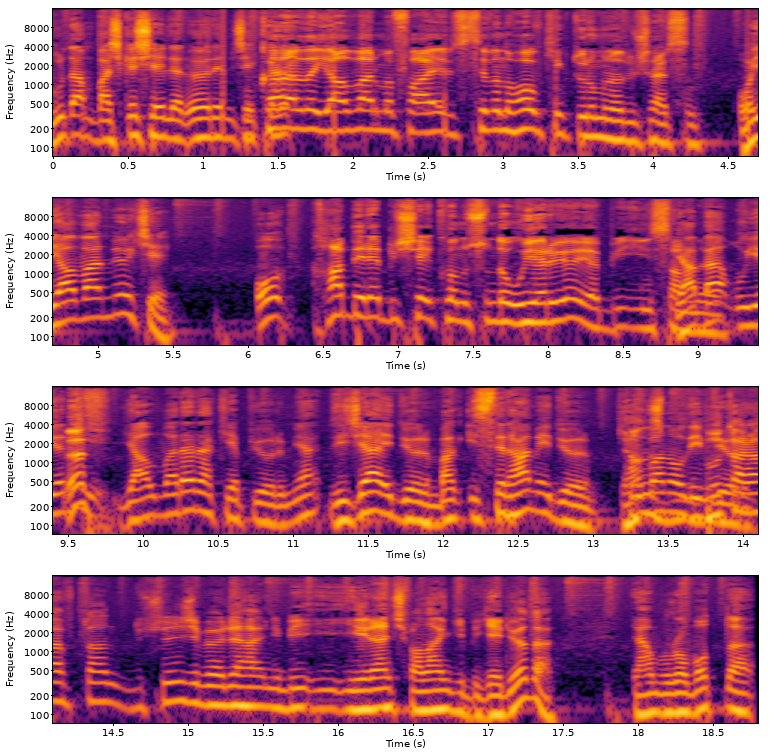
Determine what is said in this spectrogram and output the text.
buradan başka şeyler Bu öğrenecekler. kadar da yalvarma Fahir Stephen Hawking durumuna düşersin. O yalvarmıyor ki. O Habire bir şey konusunda uyarıyor ya bir insanları. ya ben uyarı Öf. yalvararak yapıyorum ya. Rica ediyorum. Bak istirham ediyorum. Yalnız Kurban olayım bu diyorum. taraftan düşününce böyle hani bir iğrenç falan gibi geliyor da yani bu robotla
